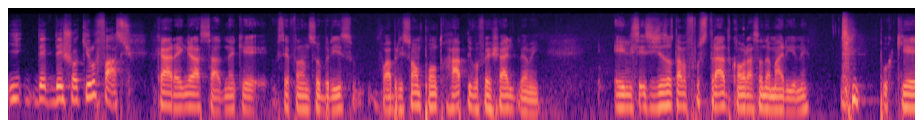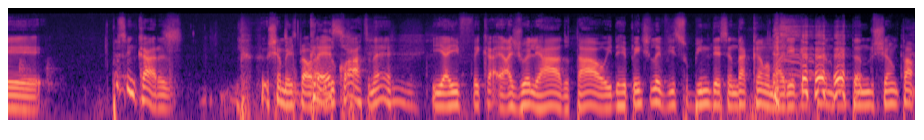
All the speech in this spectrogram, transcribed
e de- deixou aquilo fácil. Cara, é engraçado, né? Que você falando sobre isso, vou abrir só um ponto rápido e vou fechar ele também. Ele, esses dias eu tava frustrado com a oração da Maria, né? Porque, tipo assim, cara, eu chamei eles pra orar Cresce. do quarto, né? E aí fica ajoelhado e tal, e de repente Levi subindo e descendo da cama, Maria gritando, deitando no chão e tal.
